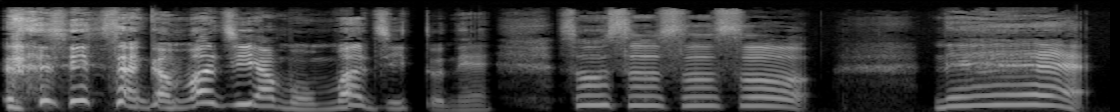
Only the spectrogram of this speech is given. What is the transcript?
シンさんがマジやもん、マジとね。そうそうそうそう。ねえ。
